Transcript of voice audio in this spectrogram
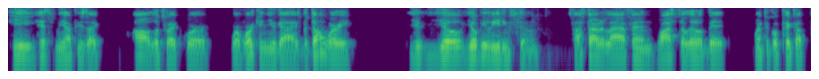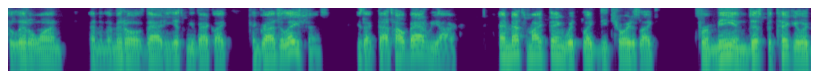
He hits me up. He's like, "Oh, it looks like we're we're working you guys, but don't worry, you you'll you'll be leading soon." So I started laughing, watched a little bit, went to go pick up the little one, and in the middle of that, he hits me back like, "Congratulations." He's like, that's how bad we are. And that's my thing with like Detroit is like, for me in this particular,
